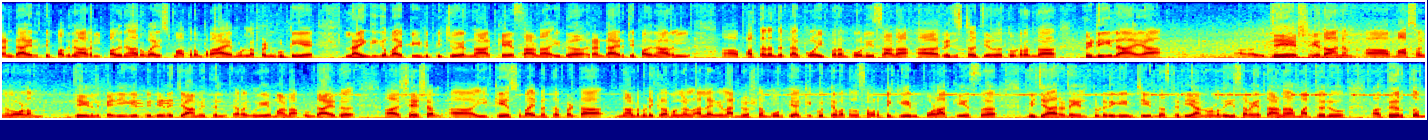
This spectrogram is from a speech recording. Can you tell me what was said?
രണ്ടായിരത്തി പതിനാറിൽ പതിനാറ് വയസ്സ് മാത്രം പ്രായമുള്ള പെൺകുട്ടിയെ ലൈംഗികമായി പീഡിപ്പിച്ചു എന്ന കേസാണ്. ഇത് രണ്ടായിരത്തി പതിനാറിൽ പത്തനംതിട്ട കോയിപ്പുറം പോലീസാണ് രജിസ്റ്റർ ചെയ്തത്. തുടർന്ന് പിടിയിലായ ജയേഷ് ഏതാനും മാസങ്ങളോളം ജയിലിൽ കഴിയുകയും പിന്നീട് ജാമ്യത്തിൽ ഇറങ്ങുകയുമാണ് ഉണ്ടായത്. ശേഷം ഈ കേസുമായി ബന്ധപ്പെട്ട നടപടിക്രമങ്ങൾ അല്ലെങ്കിൽ അന്വേഷണം പൂർത്തിയാക്കി കുറ്റപത്രം സമർപ്പിക്കുകയും ഇപ്പോൾ ആ കേസ് വിചാരണയിൽ തുടരുകയും ചെയ്യുന്ന സ്ഥിതിയാണുള്ളത്. ഈ സമയത്താണ് മറ്റൊരു തീർത്തും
